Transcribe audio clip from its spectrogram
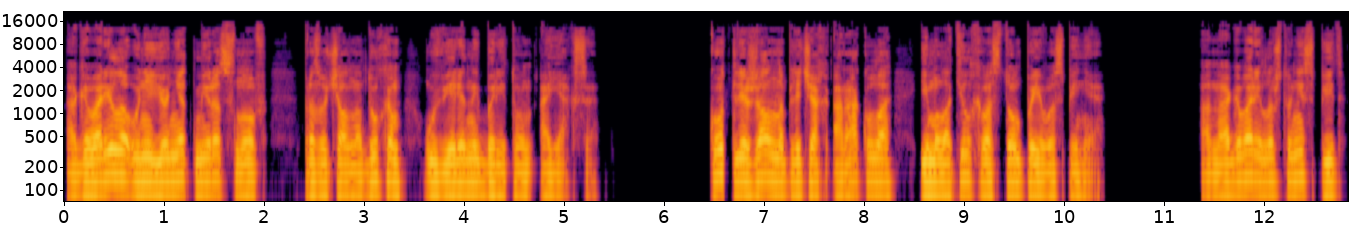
А говорила, у нее нет мира снов, прозвучал над духом уверенный баритон Аякса. Кот лежал на плечах оракула и молотил хвостом по его спине. Она говорила, что не спит,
